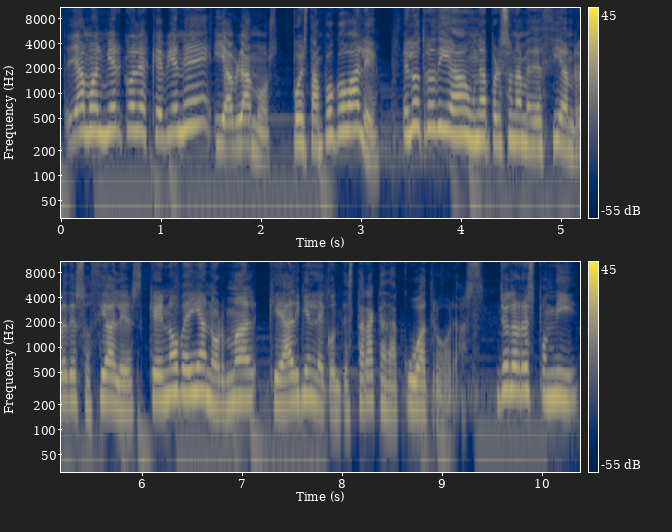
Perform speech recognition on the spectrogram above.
te llamo el miércoles que viene y hablamos. Pues tampoco vale. El otro día una persona me decía en redes sociales que no veía normal que alguien le contestara cada cuatro horas. Yo le respondí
